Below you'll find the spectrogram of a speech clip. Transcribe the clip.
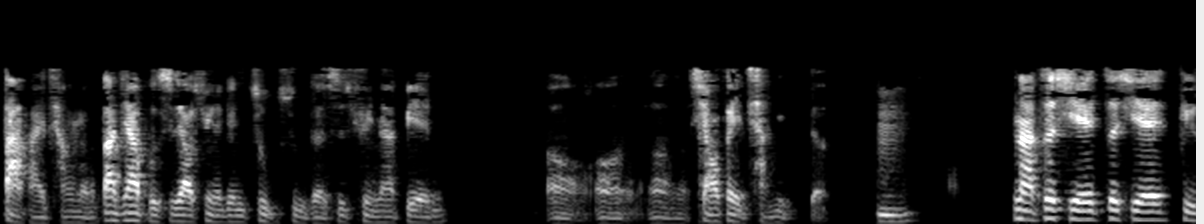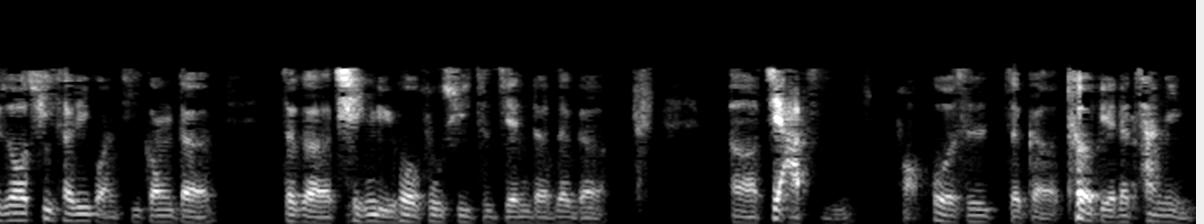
大排长龙，大家不是要去那边住宿的，是去那边呃呃呃消费餐饮的，嗯，那这些这些，比如说汽车旅馆提供的这个情侣或夫妻之间的这个呃价值，好，或者是这个特别的餐饮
